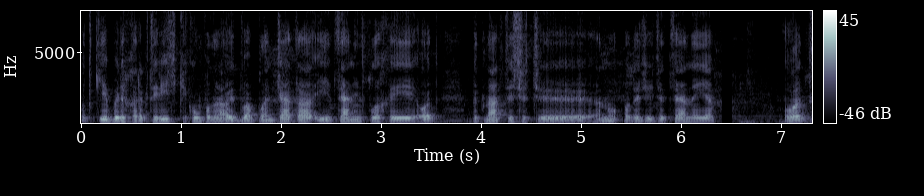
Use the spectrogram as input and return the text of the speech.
вот такие были характеристики, кому понравились два планшета и цены неплохие от 15 тысяч, э, ну подождите, цены я от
